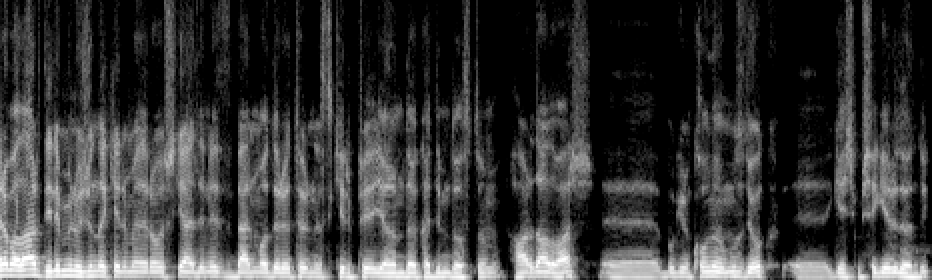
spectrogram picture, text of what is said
Merhabalar, dilimin ucunda kelimelere hoş geldiniz. Ben moderatörünüz Kirpi, yanımda kadim dostum Hardal var. Ee, bugün konuğumuz yok. Ee, geçmişe geri döndük.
